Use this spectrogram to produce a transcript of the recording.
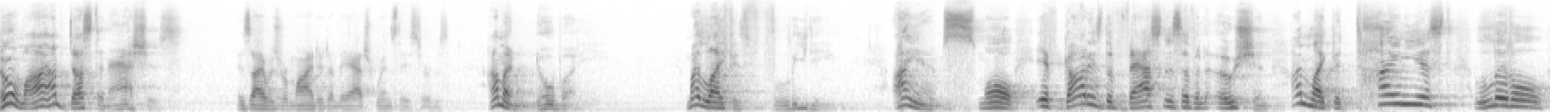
Who am I? I'm dust and ashes, as I was reminded on the Ash Wednesday service. I'm a nobody. My life is fleeting. I am small. If God is the vastness of an ocean, I'm like the tiniest little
